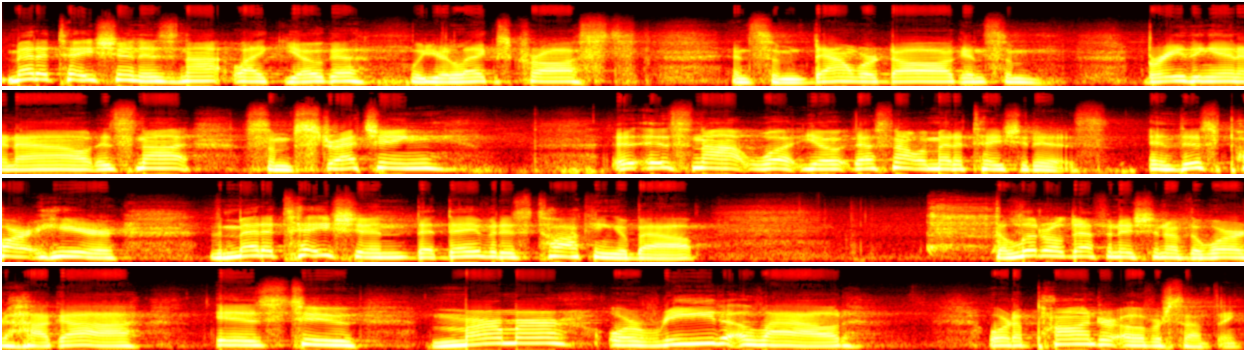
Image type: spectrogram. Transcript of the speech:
meditation is not like yoga with your legs crossed and some downward dog and some breathing in and out. It's not some stretching. It's not what yo, that's not what meditation is. In this part here, the meditation that David is talking about the literal definition of the word haggah is to murmur or read aloud or to ponder over something.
